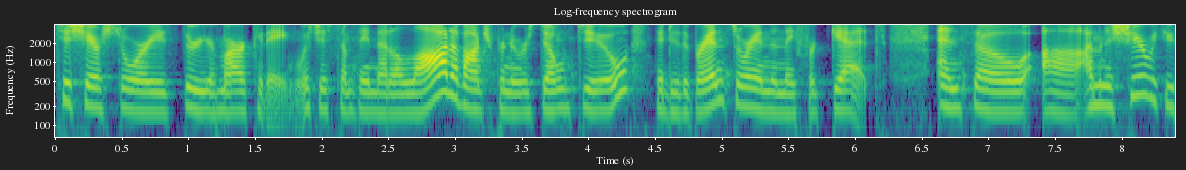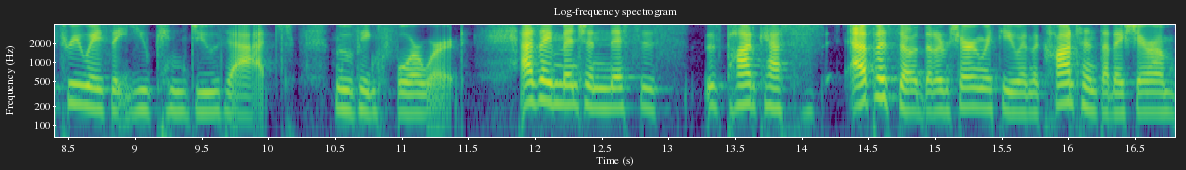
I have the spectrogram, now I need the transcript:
to share stories through your marketing, which is something that a lot of entrepreneurs don't do. They do the brand story and then they forget. And so uh, I'm going to share with with you three ways that you can do that moving forward. As I mentioned, this is this podcast episode that I'm sharing with you and the content that I share on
